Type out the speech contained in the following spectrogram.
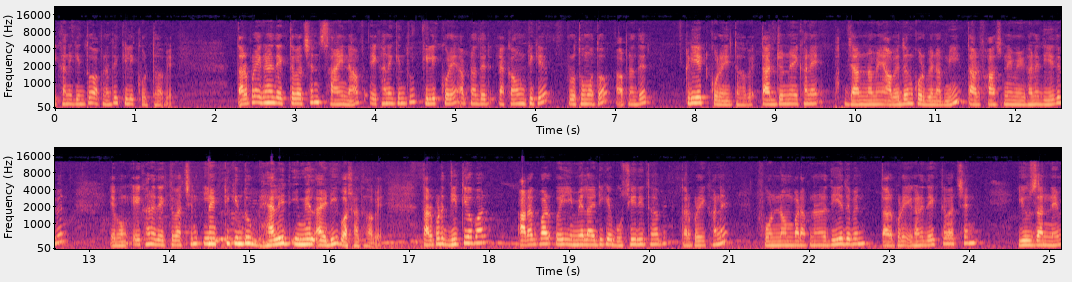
এখানে কিন্তু আপনাদের ক্লিক করতে হবে। তারপরে এখানে দেখতে পাচ্ছেন সাইন আপ এখানে কিন্তু ক্লিক করে আপনাদের অ্যাকাউন্টটিকে প্রথমত আপনাদের ক্রিয়েট করে নিতে হবে। তার জন্য এখানে যার নামে আবেদন করবেন আপনি, তার ফার্স্ট নেম এখানে দিয়ে দেবেন এবং এখানে দেখতে পাচ্ছেন একটি কিন্তু ভ্যালিড ইমেল আইডি বসাতে হবে। তারপরে দ্বিতীয়বার আরেকবার ওই ইমেল আইডিকে বসিয়ে দিতে হবে। তারপরে এখানে ফোন নাম্বার আপনারা দিয়ে দেবেন। তারপরে এখানে দেখতে পাচ্ছেন ইউজার নেম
